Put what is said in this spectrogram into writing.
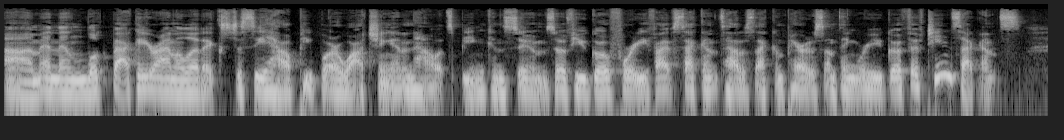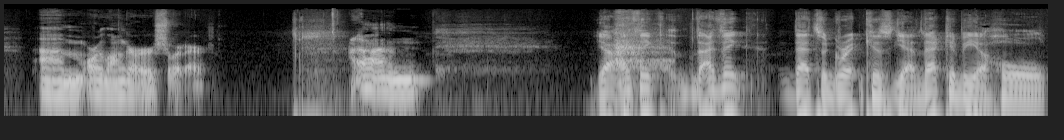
um, and then look back at your analytics to see how people are watching it and how it's being consumed. So if you go 45 seconds, how does that compare to something where you go 15 seconds um, or longer or shorter? Um, yeah, I think I think that's a great because yeah, that could be a whole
